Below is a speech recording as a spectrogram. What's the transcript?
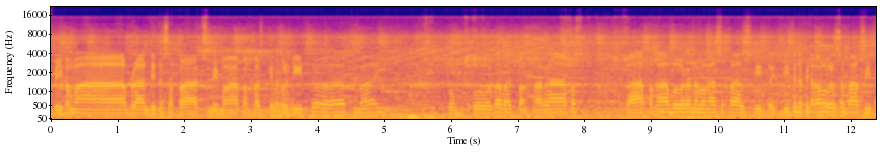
Iba-ibang mga branded na sapatos. May mga pang basketball dito at may kumpor babat pang harapas Napakamura ng mga sapatos dito. Dito na pinakamura sa sapatos dito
